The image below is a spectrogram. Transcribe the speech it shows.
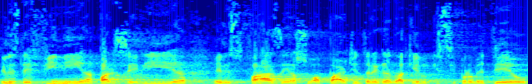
eles definem a parceria, eles fazem a sua parte entregando aquilo que se prometeu,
